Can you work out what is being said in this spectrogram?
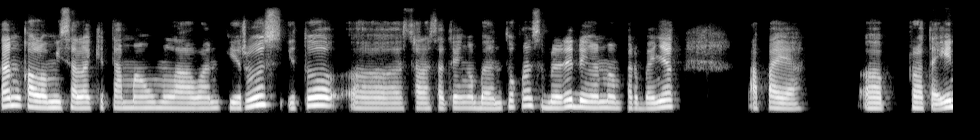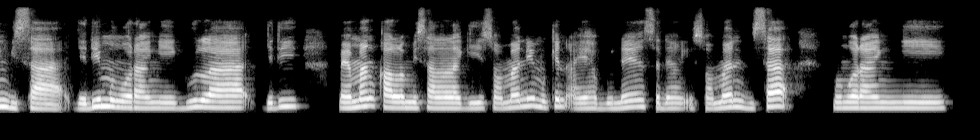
Kan kalau misalnya kita mau melawan virus itu uh, salah satu yang ngebantu kan sebenarnya dengan memperbanyak apa ya uh, protein bisa. Jadi mengurangi gula. Jadi memang kalau misalnya lagi isoman nih mungkin ayah bunda yang sedang isoman bisa mengurangi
